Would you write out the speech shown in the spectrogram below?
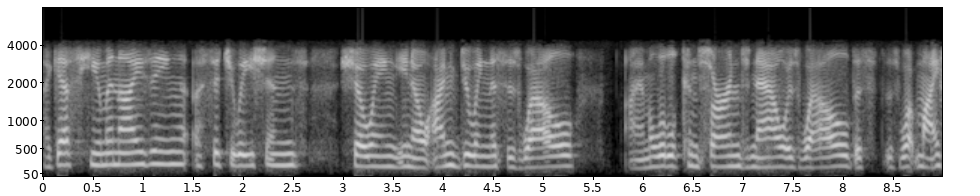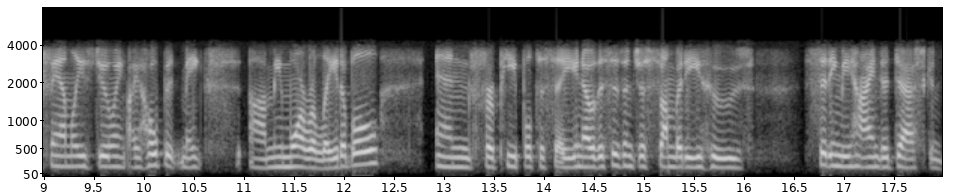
I guess, humanizing uh, situations, showing, you know, I'm doing this as well I'm a little concerned now as well. This is what my family's doing. I hope it makes uh, me more relatable and for people to say, you know, this isn't just somebody who's sitting behind a desk and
